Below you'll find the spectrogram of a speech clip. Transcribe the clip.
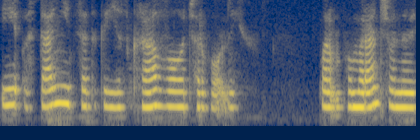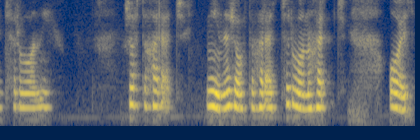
І останній це такий яскраво червоний. Помаранчевий, навіть червоний. Жовто-гарячий. Ні, не жовто-гарячий, червоно-гарячий. Ось.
